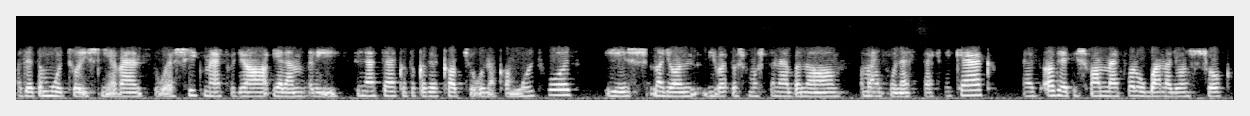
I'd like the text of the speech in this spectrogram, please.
azért a múltról is nyilván szó esik, mert hogy a jelenbeli szünetek azok azért kapcsolódnak a múlthoz, és nagyon divatos mostanában a, a mindfulness technikák. Ez azért is van, mert valóban nagyon sok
